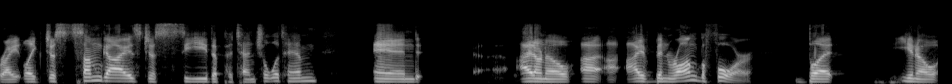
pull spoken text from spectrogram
Right, like just some guys just see the potential with him, and uh, I don't know. Uh, I've been wrong before, but you know,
